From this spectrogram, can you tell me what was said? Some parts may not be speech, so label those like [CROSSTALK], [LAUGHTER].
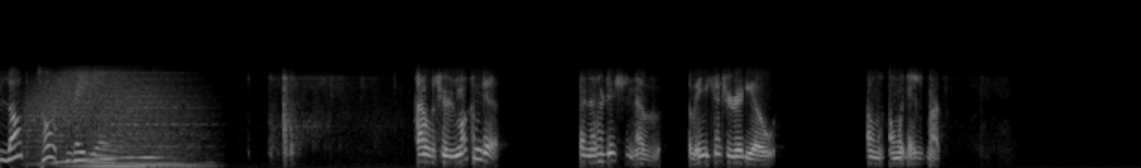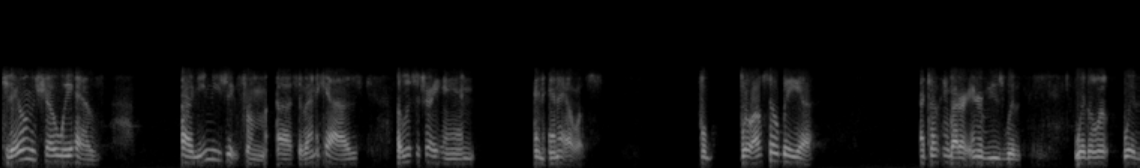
Blog Talk Radio. Hi, listeners, and welcome to another edition of, of Indie Country Radio on, on Witness Month. Today on the show we have uh, new music from uh, Savannah Keyes, Alyssa Trahan, and Hannah Ellis. We'll, we'll also be uh, uh, talking about our interviews with with with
